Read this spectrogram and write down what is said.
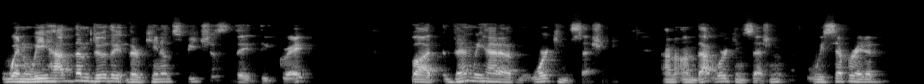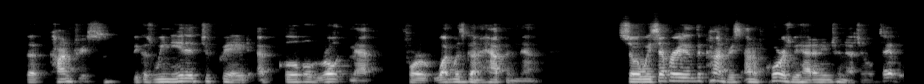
when we had them do the, their keynote speeches, they did great. But then we had a working session. And on that working session, we separated the countries because we needed to create a global roadmap for what was going to happen now. So we separated the countries, and of course, we had an international table.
